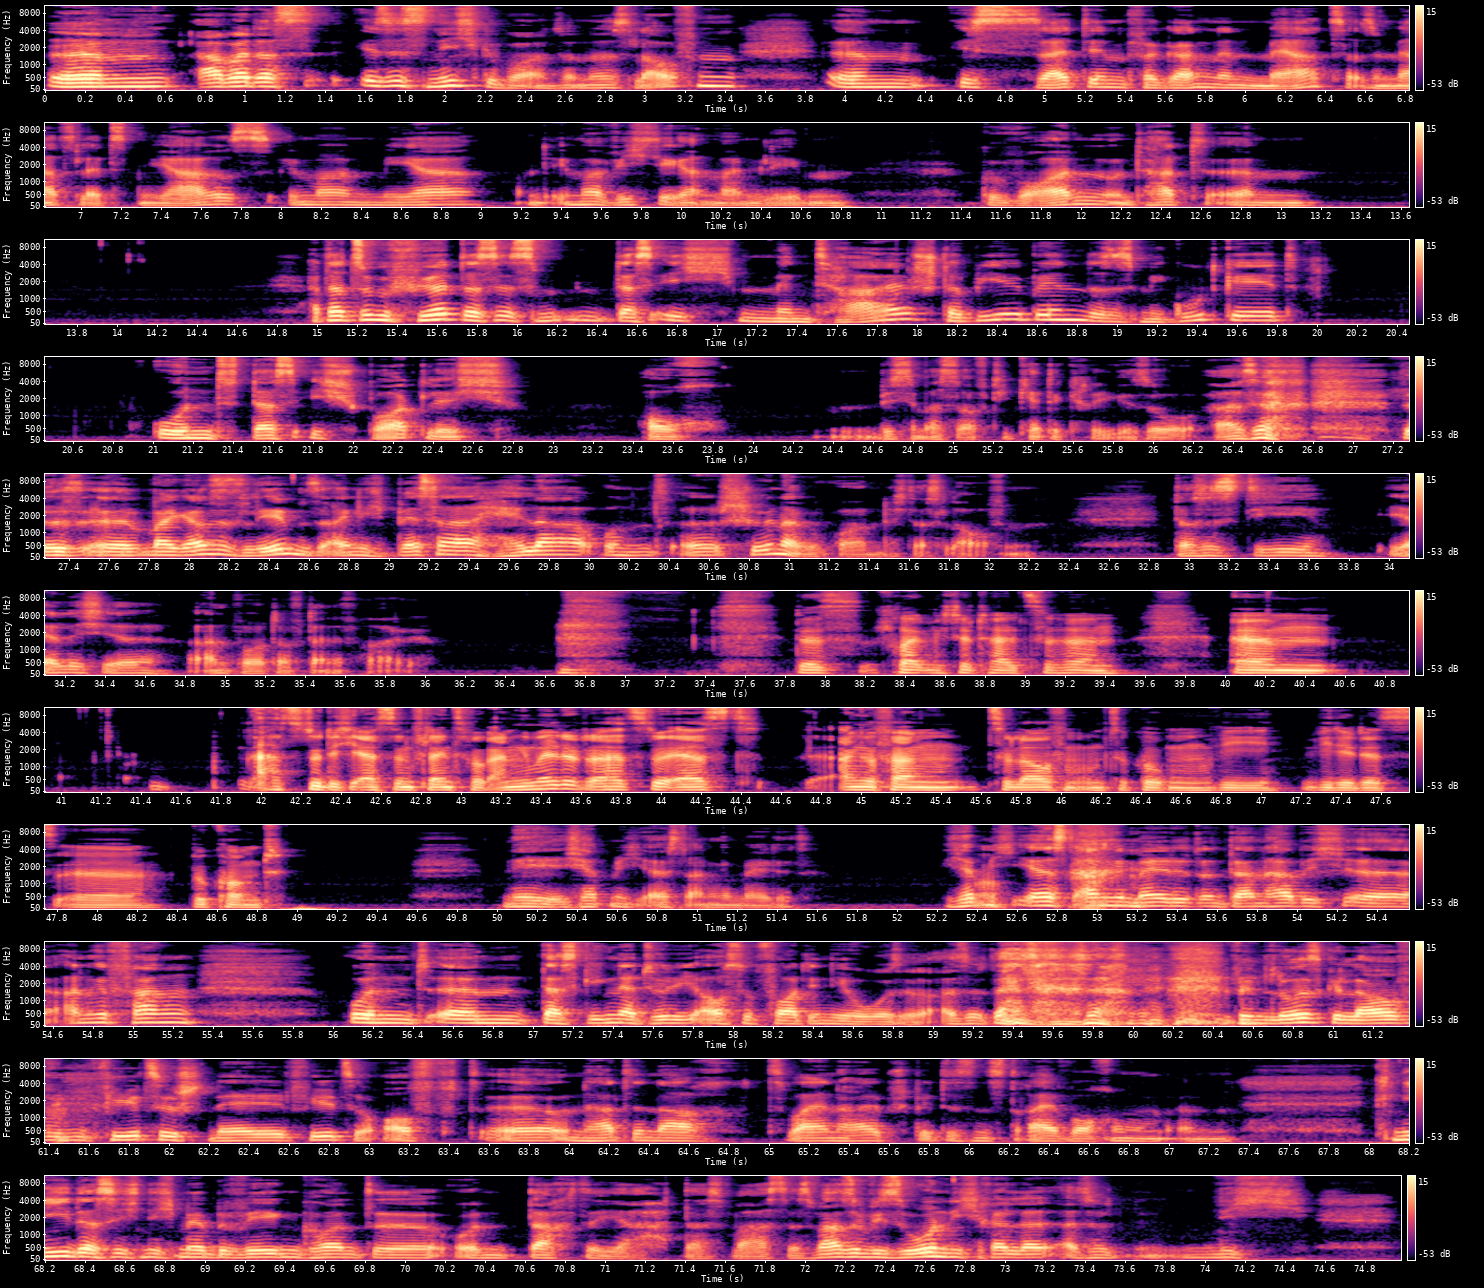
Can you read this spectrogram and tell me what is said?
Ähm, aber das ist es nicht geworden, sondern das Laufen ähm, ist seit dem vergangenen März, also März letzten Jahres, immer mehr und immer wichtiger in meinem Leben geworden und hat ähm, hat dazu geführt, dass, es, dass ich mental stabil bin, dass es mir gut geht und dass ich sportlich auch ein bisschen was auf die Kette kriege. So. Also das, äh, mein ganzes Leben ist eigentlich besser, heller und äh, schöner geworden durch das Laufen. Das ist die ehrliche Antwort auf deine Frage. Das freut mich total zu hören. Ähm, hast du dich erst in Flensburg angemeldet oder hast du erst angefangen zu laufen, um zu gucken, wie, wie dir das äh, bekommt? Nee, ich habe mich erst angemeldet. Ich habe oh. mich erst angemeldet und dann habe ich äh, angefangen. Und ähm, das ging natürlich auch sofort in die Hose. Also das, bin losgelaufen, viel zu schnell, viel zu oft äh, und hatte nach zweieinhalb, spätestens drei Wochen ein Knie, das ich nicht mehr bewegen konnte und dachte, ja, das war's. Das war sowieso nicht, also nicht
